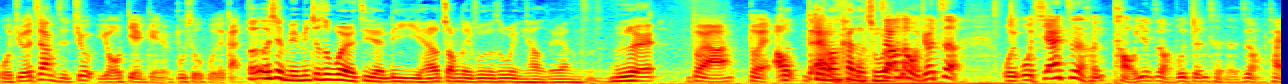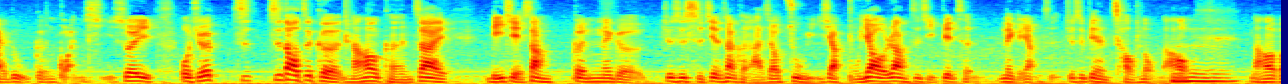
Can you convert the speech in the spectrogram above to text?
我觉得这样子就有点给人不舒服的感觉。而而且明明就是为了自己的利益，还要装的一副都是为你好的样子。对啊，对哦，对方看得出来。这样子，我觉得这。我我现在真的很讨厌这种不真诚的这种态度跟关系，所以我觉得知知道这个，然后可能在理解上跟那个就是实践上，可能还是要注意一下，不要让自己变成那个样子，就是变成操弄，然后、嗯、然后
